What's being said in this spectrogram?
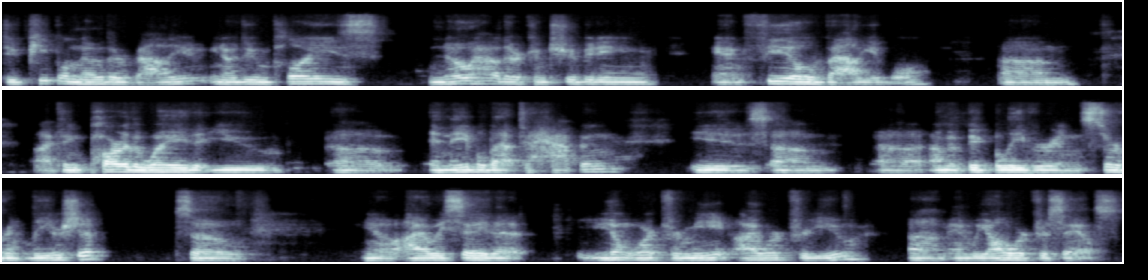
do people know their value? You know, do employees know how they're contributing and feel valuable? Um, I think part of the way that you uh, enable that to happen is um, uh, I'm a big believer in servant leadership. So, you know, I always say that you don't work for me, I work for you, um, and we all work for sales,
